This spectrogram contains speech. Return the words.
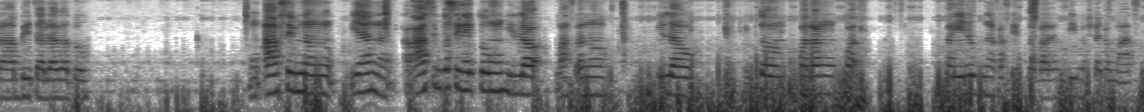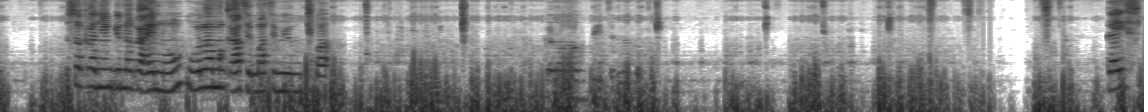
Grabe talaga to. Ang asim ng, yan, ang asim kasi nitong hilaw, mas ano, hilaw. Ito, parang pa, pahilog na kasi ito, kaya hindi masyado masim. So, sa kanyang kinakain, no, wala mang kasim-masim yung pa. Grabe talaga to. Guys,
